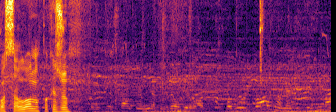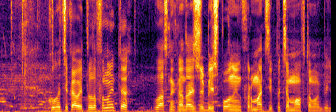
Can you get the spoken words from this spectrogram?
По салону покажу. Кого цікавить, телефонуйте. Власник надасть вже більш повну інформацію по цьому автомобілю.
